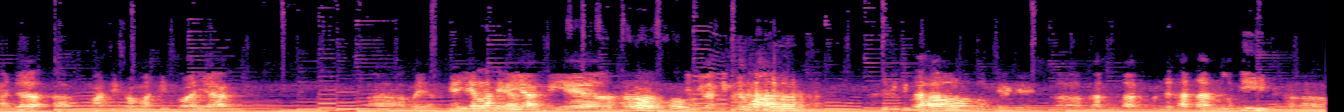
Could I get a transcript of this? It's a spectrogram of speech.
ada eh, mahasiswa-mahasiswa yang eh, apa ya ngeyel lah ya. iya ngeyel Oh, oh. dibilangin gak mau jadi kita harus Oh, oke oke. eh, melakukan pendekatan lebih Heeh.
